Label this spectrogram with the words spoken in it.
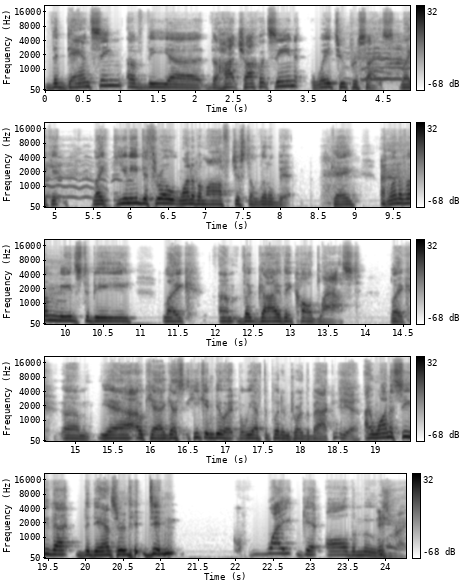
the dancing of the uh the hot chocolate scene way too precise. Like it like you need to throw one of them off just a little bit. Okay? One of them needs to be like um the guy they called last. Like um yeah, okay, I guess he can do it, but we have to put him toward the back. Yeah. I want to see that the dancer that didn't quite get all the moves right.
